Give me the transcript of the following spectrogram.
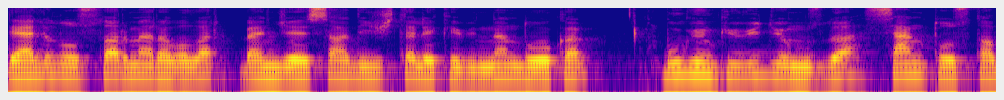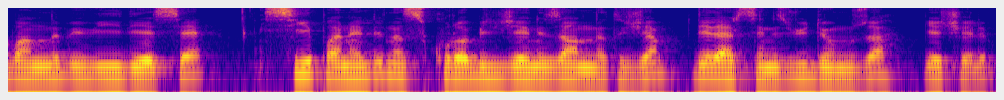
Değerli dostlar merhabalar. Ben CSA Dijital ekibinden Doğukan. Bugünkü videomuzda CentOS tabanlı bir VDS'e C paneli nasıl kurabileceğinizi anlatacağım. Dilerseniz videomuza geçelim.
